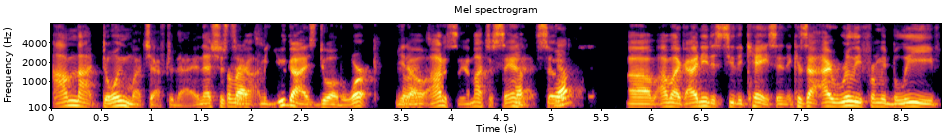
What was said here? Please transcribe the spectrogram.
I'm not doing much after that. And that's just, I mean, you guys do all the work, you Correct. know, honestly, I'm not just saying yep. that. So yep. um, I'm like, I need to see the case. And because I, I, really firmly believe,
